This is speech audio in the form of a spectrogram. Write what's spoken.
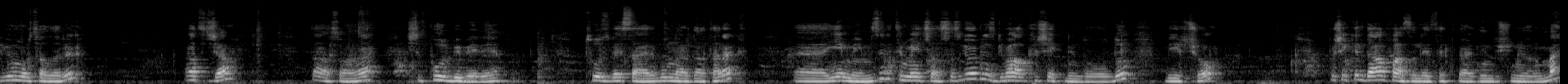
yumurtaları atacağım. Daha sonra işte pul biberi, tuz vesaire bunları da atarak e, yemeğimizi bitirmeye çalışacağız. Gördüğünüz gibi halka şeklinde oldu birçoğu. Bu şekilde daha fazla lezzet verdiğini düşünüyorum ben.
